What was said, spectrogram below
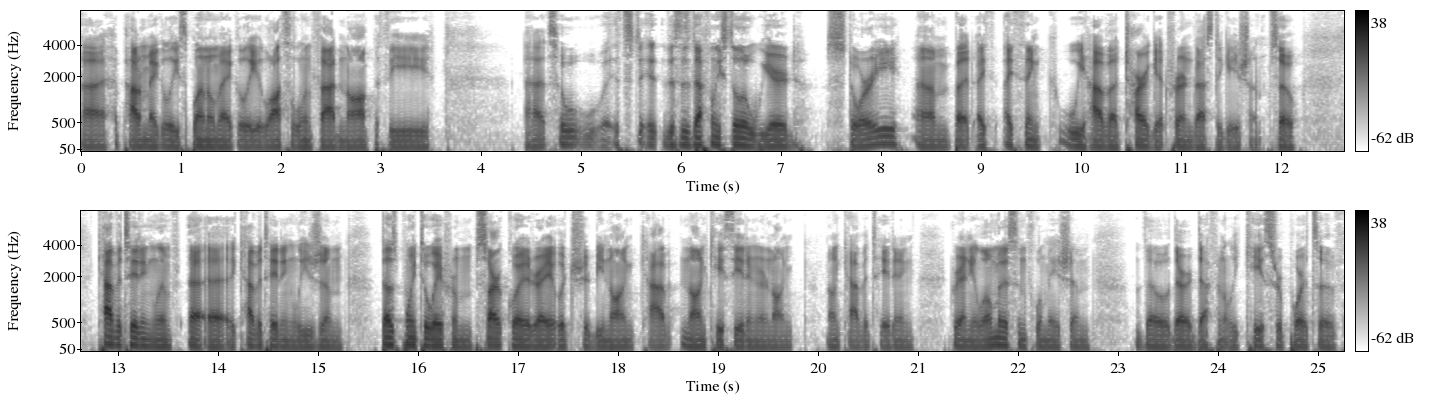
uh, hepatomegaly, splenomegaly, lots of lymphadenopathy. Uh, so it's it, this is definitely still a weird story, um, but I I think we have a target for investigation. So cavitating lymph uh, uh, cavitating lesion does point away from sarcoid, right, which should be non non caseating or non non cavitating granulomatous inflammation. Though there are definitely case reports of,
